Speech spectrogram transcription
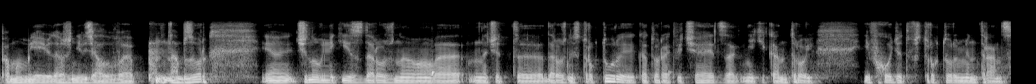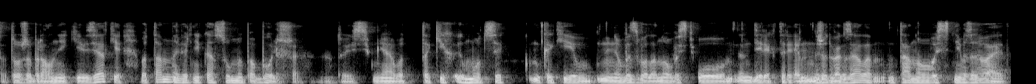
По-моему, я ее даже не взял в обзор. Э, чиновники из дорожного, значит, э, дорожной структуры, которая отвечает за некий контроль и входит в структуру Минтранса, тоже брал некие взятки. Вот там наверняка суммы побольше. То есть, у меня вот таких эмоций, какие вызвала новость о директоре ЖД-вокзала, та новость не вызывает.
